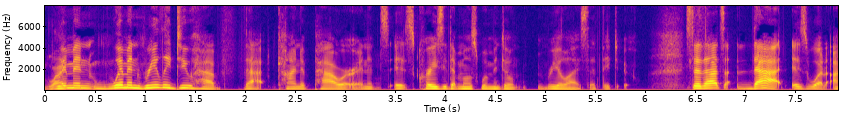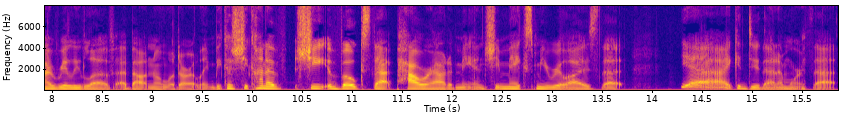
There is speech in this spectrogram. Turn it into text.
Like- women women really do have that kind of power, and it's it's crazy that most women don't realize that they do. So that's that is what I really love about Nola Darling because she kind of she evokes that power out of me, and she makes me realize that yeah, I could do that. I'm worth that.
